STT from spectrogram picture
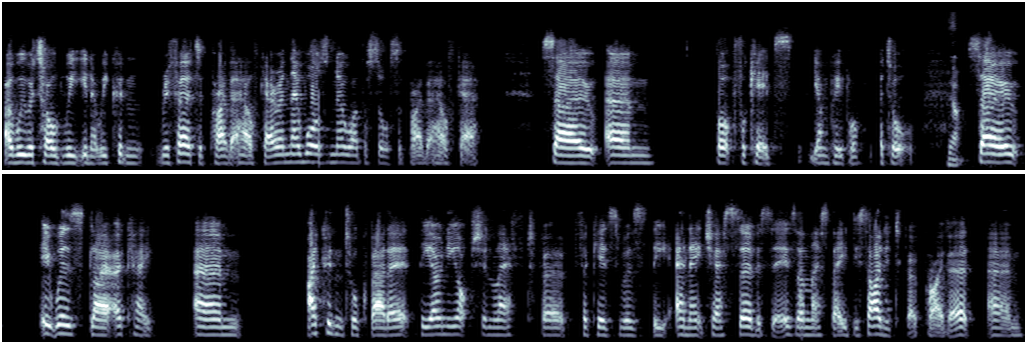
Uh, we were told we, you know, we couldn't refer to private healthcare and there was no other source of private healthcare. So um, for, for kids, young people at all. Yeah. So it was like, okay, um, I couldn't talk about it. The only option left for for kids was the NHS services, unless they decided to go private um,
